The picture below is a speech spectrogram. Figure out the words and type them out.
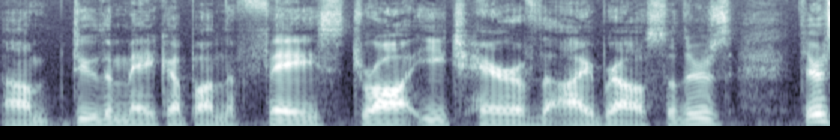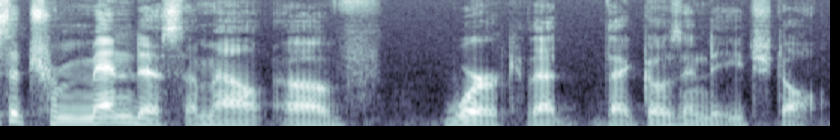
Um, do the makeup on the face, draw each hair of the eyebrow. So there's there's a tremendous amount of work that, that goes into each doll.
